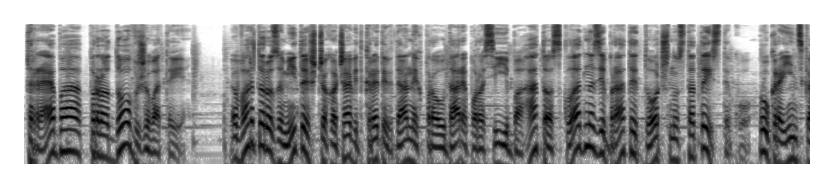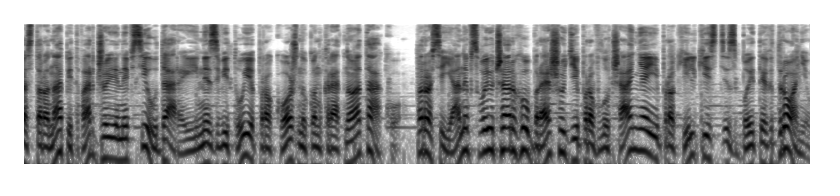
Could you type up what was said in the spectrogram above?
Треба продовжувати. Варто розуміти, що, хоча відкритих даних про удари по Росії багато, складно зібрати точну статистику. Українська сторона підтверджує не всі удари і не звітує про кожну конкретну атаку. Росіяни, в свою чергу, брешуть і про влучання, і про кількість збитих дронів.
